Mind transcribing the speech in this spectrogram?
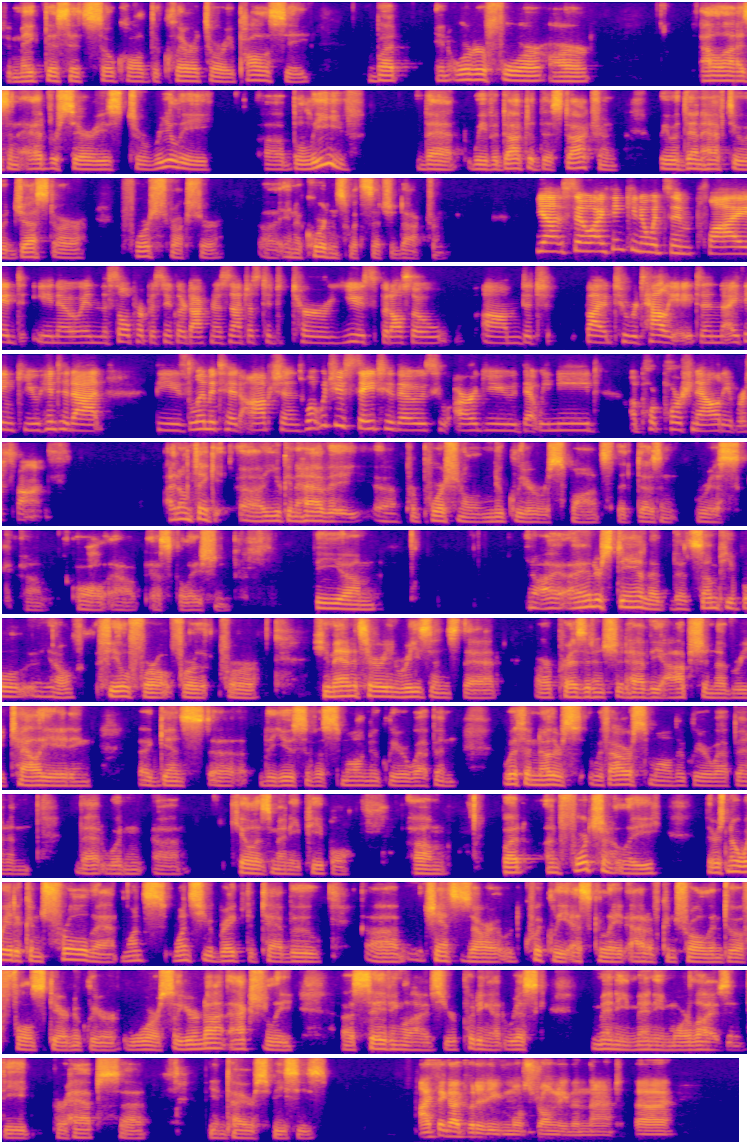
to make this its so called declaratory policy. But in order for our allies and adversaries to really uh, believe that we've adopted this doctrine, we would then have to adjust our force structure uh, in accordance with such a doctrine. Yeah, so I think you know what's implied, you know, in the sole purpose nuclear doctrine is not just to deter use, but also um, det- by to retaliate. And I think you hinted at these limited options. What would you say to those who argue that we need a proportionality of response? I don't think uh, you can have a, proportional nuclear response that doesn't risk um, all out escalation. The um, you know, I, I, understand that that some people, you know, feel for for for humanitarian reasons that our president should have the option of retaliating against uh, the use of a small nuclear weapon with another with our small nuclear weapon, and that wouldn't uh, kill as many people. Um, but unfortunately, there's no way to control that. Once once you break the taboo, uh, chances are it would quickly escalate out of control into a full scale nuclear war. So you're not actually uh, saving lives, you're putting at risk many, many more lives, indeed, perhaps uh, the entire species. I think I put it even more strongly than that. Uh,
